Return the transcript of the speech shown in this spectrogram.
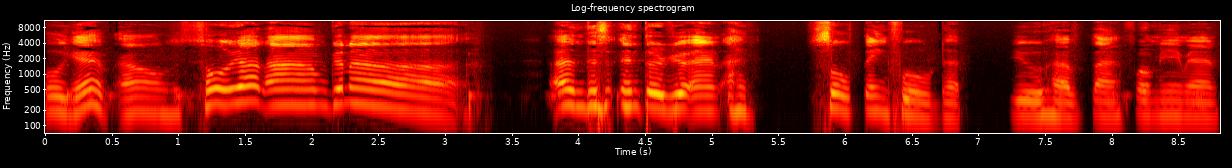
Oh yeah. Um. So yeah, I'm gonna end this interview, and I'm so thankful that you have time for me, man.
